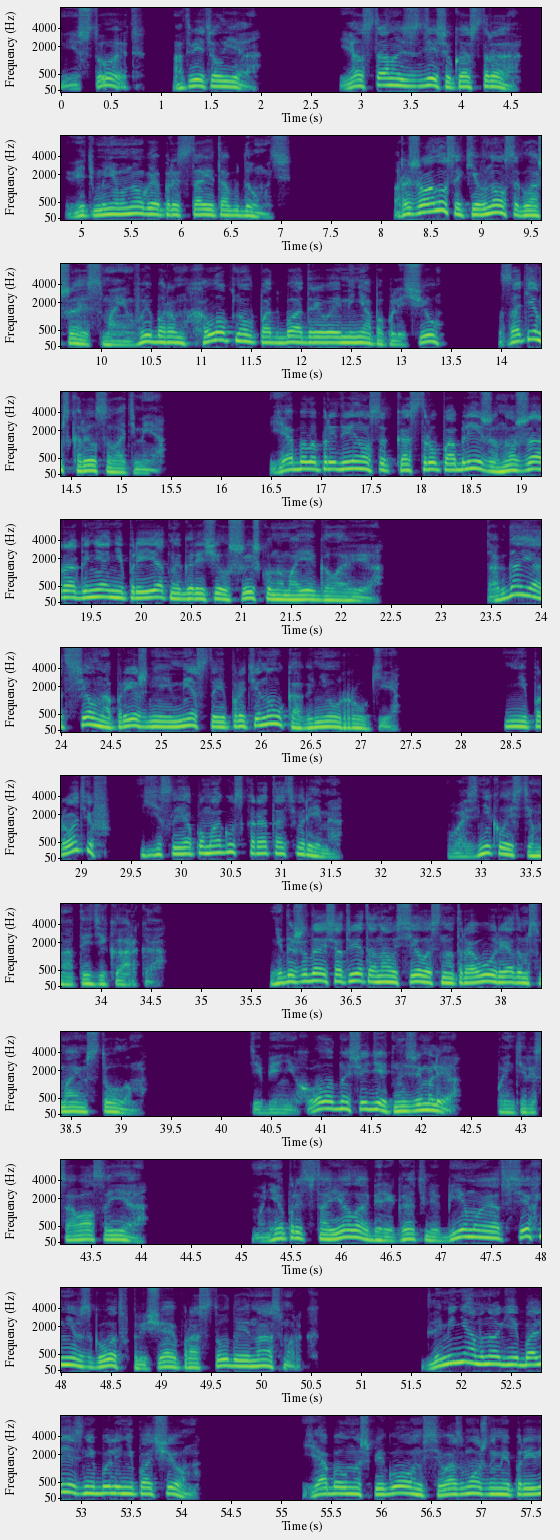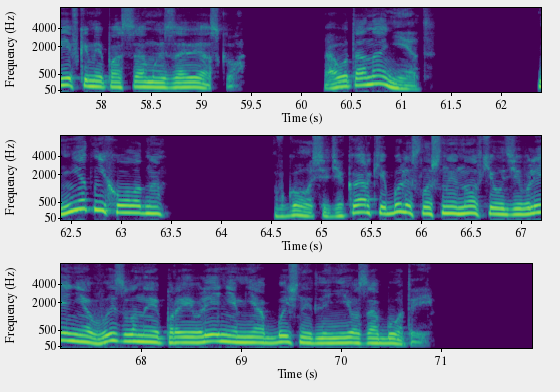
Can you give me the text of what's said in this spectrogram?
«Не стоит», — ответил я. «Я останусь здесь у костра, ведь мне многое предстоит обдумать». Рыжеволосый кивнул, соглашаясь с моим выбором, хлопнул, подбадривая меня по плечу, затем скрылся во тьме. Я было придвинулся к костру поближе, но жар огня неприятно горячил шишку на моей голове. Тогда я отсел на прежнее место и протянул к огню руки. «Не против, если я помогу скоротать время?» Возникла из темноты дикарка. Не дожидаясь ответа, она уселась на траву рядом с моим стулом. «Тебе не холодно сидеть на земле?» — поинтересовался я. Мне предстояло оберегать любимую от всех невзгод, включая простуду и насморк. Для меня многие болезни были нипочем. Я был нашпигован всевозможными прививками по самую завязку. А вот она нет. Нет, не холодно. В голосе дикарки были слышны нотки удивления, вызванные проявлением необычной для нее заботой.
